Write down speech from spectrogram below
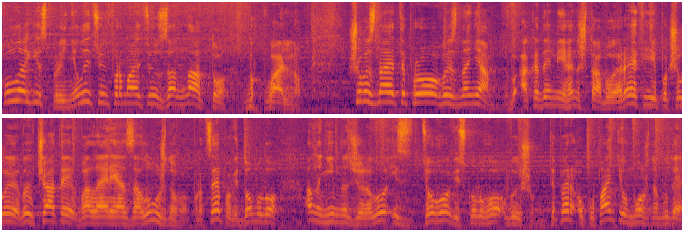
колеги сприйняли цю інформацію занадто буквально. Що ви знаєте про визнання в академії генштабу РФ почали вивчати Валерія Залужного. Про це повідомило анонімне джерело із цього військового вишу. Тепер окупантів можна буде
